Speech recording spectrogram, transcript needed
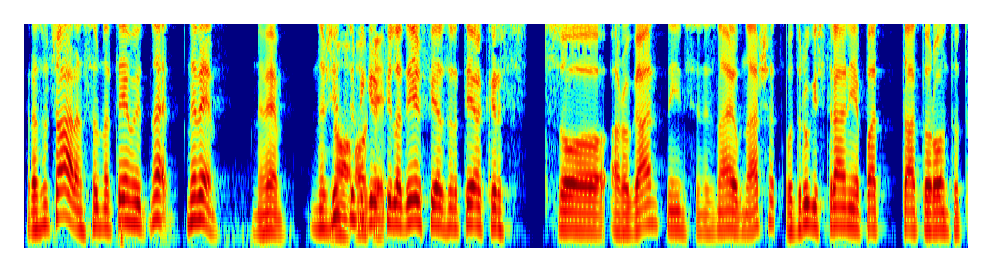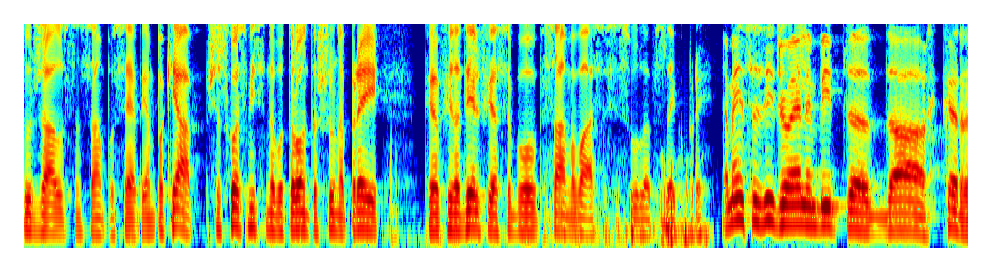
razočaran sem na tem. Ne, ne vem, ne vem. Na živce no, mi okay. gre Filadelfija zaradi tega, ker so arogantni in se ne znajo obnašati, po drugi strani je pa ta Toronto tudi žalosten sam po sebi. Ampak ja, še skozi mislim, da bo Toronto šel naprej, ker Filadelfija se bo sama vase sesula, slejko prej. Ja, meni se zdi Joel Embiid, eh, da kar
